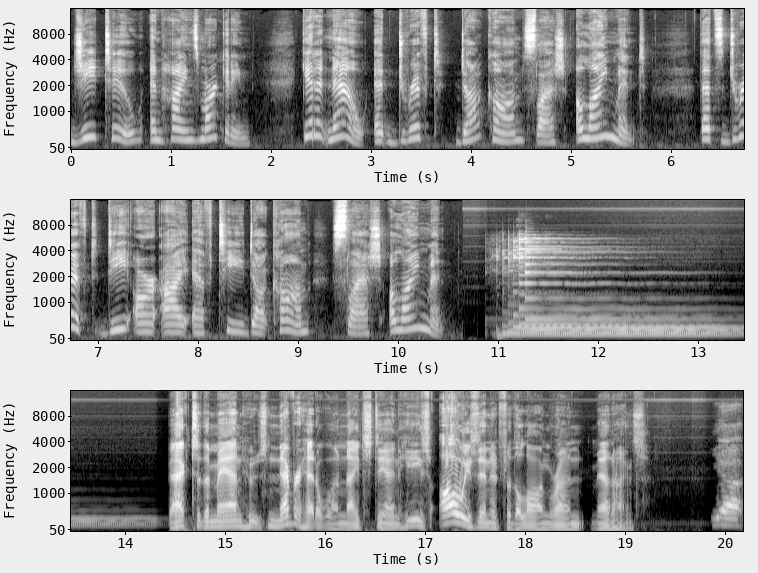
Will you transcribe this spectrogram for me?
G2, and Heinz Marketing. Get it now at drift.com/alignment. That's drift, D R I F T dot com slash alignment. Back to the man who's never had a one night stand. He's always in it for the long run, Matt Heinz. Yeah,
